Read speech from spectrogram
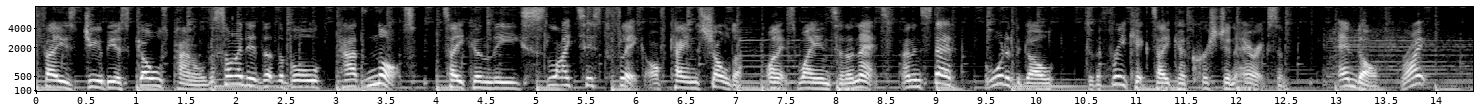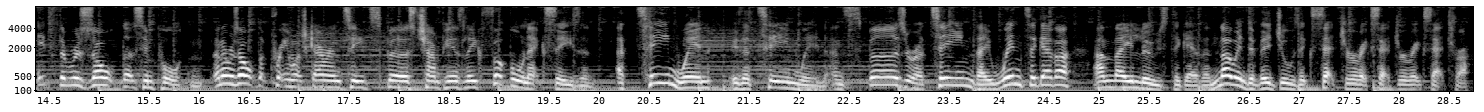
FA's dubious goals panel decided that the ball had not taken the slightest flick off Kane's shoulder on its way into the net, and instead awarded the goal to the free kick taker Christian Eriksen. End of, right? It's the result that's important, and a result that pretty much guaranteed Spurs Champions League football next season. A team win is a team win, and Spurs are a team, they win together and they lose together. No individuals, etc., etc., etc.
